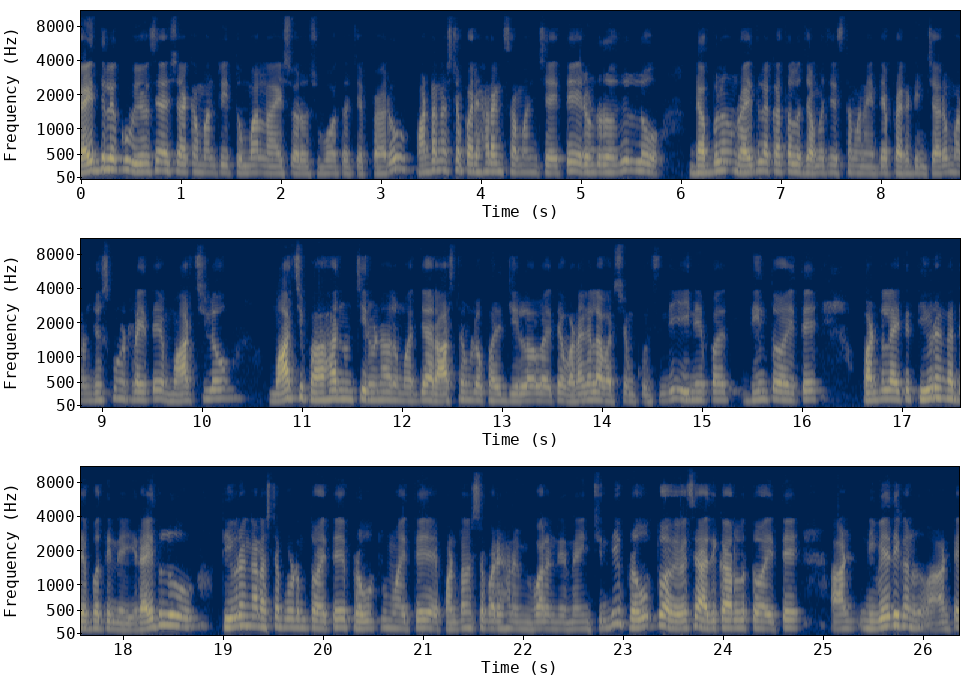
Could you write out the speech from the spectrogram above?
రైతులకు వ్యవసాయ శాఖ మంత్రి తుమ్మల నాగేశ్వరరావు శుభవార్త చెప్పారు. పంట నష్ట పరిహారానికి సంబంధించి అయితే రెండు రోజుల్లో డబ్బులను రైతుల ఖాతాలో జమ చేస్తామని అయితే ప్రకటించారు. మనం చూసుకున్నట్లయితే మార్చిలో మార్చి పదహారు నుంచి ఇరవై నాలుగు మధ్య రాష్ట్రంలో పది జిల్లాల్లో అయితే వడగల వర్షం కురిసింది. ఈ నేపథ్య దీంతో అయితే పంటలు అయితే తీవ్రంగా దెబ్బతిన్నాయి. రైతులు తీవ్రంగా నష్టపోవడంతో అయితే ప్రభుత్వం అయితే పంట నష్ట పరిహారం ఇవ్వాలని నిర్ణయించింది. ప్రభుత్వ వ్యవసాయ అధికారులతో అయితే నివేదికను అంటే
